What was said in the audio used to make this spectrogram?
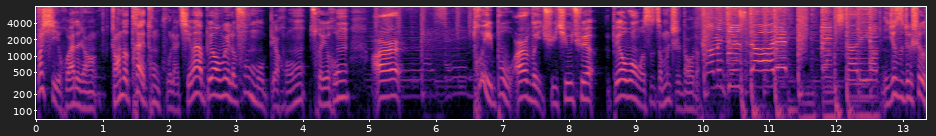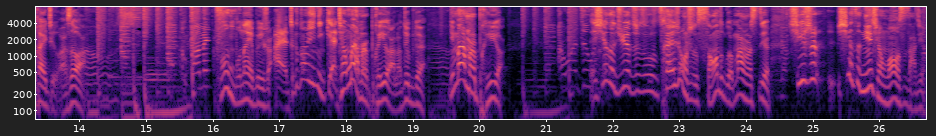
不喜欢的人，真的太痛苦了。千万不要为了父母逼婚、催婚而退步，而委曲求全。不要问我是怎么知道的，你就是这个受害者是吧？父母那一辈说：“哎，这个东西你感情慢慢培养了，对不对？你慢慢培养。现在觉得这是才认识上的过，慢慢时间。其实现在年轻往往是咋讲？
